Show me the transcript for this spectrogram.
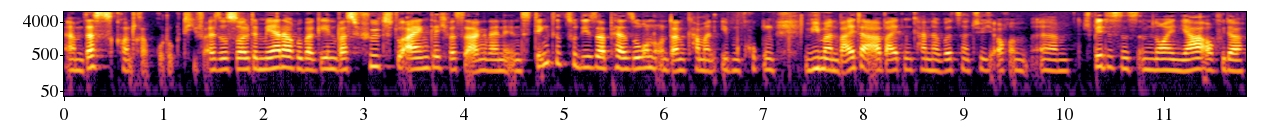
ähm, das ist kontraproduktiv. Also es sollte mehr darüber gehen, was fühlst du eigentlich, was sagen deine Instinkte zu dieser Person und dann kann man eben gucken, wie man weiterarbeiten kann. Da wird es natürlich auch im, ähm, spätestens im neuen Jahr auch wieder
